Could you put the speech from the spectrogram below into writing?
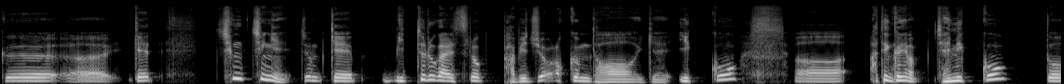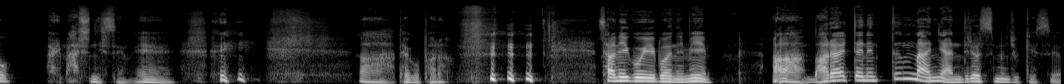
그, 어, 이렇게 층층이 좀 이렇게 밑으로 갈수록 밥이 조금 더 이렇게 익고, 어, 하여튼 그냥 재밌고 또, 아이, 맛은 있어요. 예. 아, 배고파라. 3292번님이, 아, 말할 때는 뜻 많이 안 들였으면 좋겠어요.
